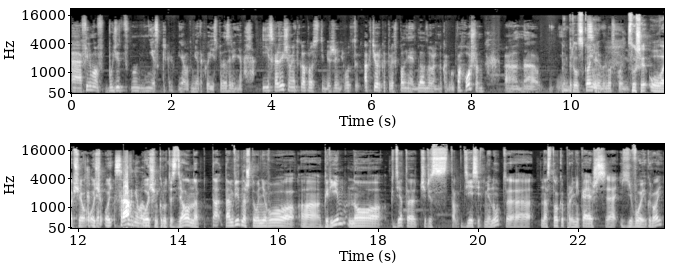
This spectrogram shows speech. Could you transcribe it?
а, фильмов будет, ну, несколько. Я вот, у меня такое есть подозрение. И скажи еще, у меня такой вопрос тебе, Женя. Вот актер, который исполняет главную роль, ну, как бы похож он а, на... На Берлускони? Берлускони. Слушай, о, вообще очень, очень, сравнивал? очень круто сделано. Та- там видно, что у него а, грим, но где-то через там, 10 минут а, настолько проникаешься его игрой,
